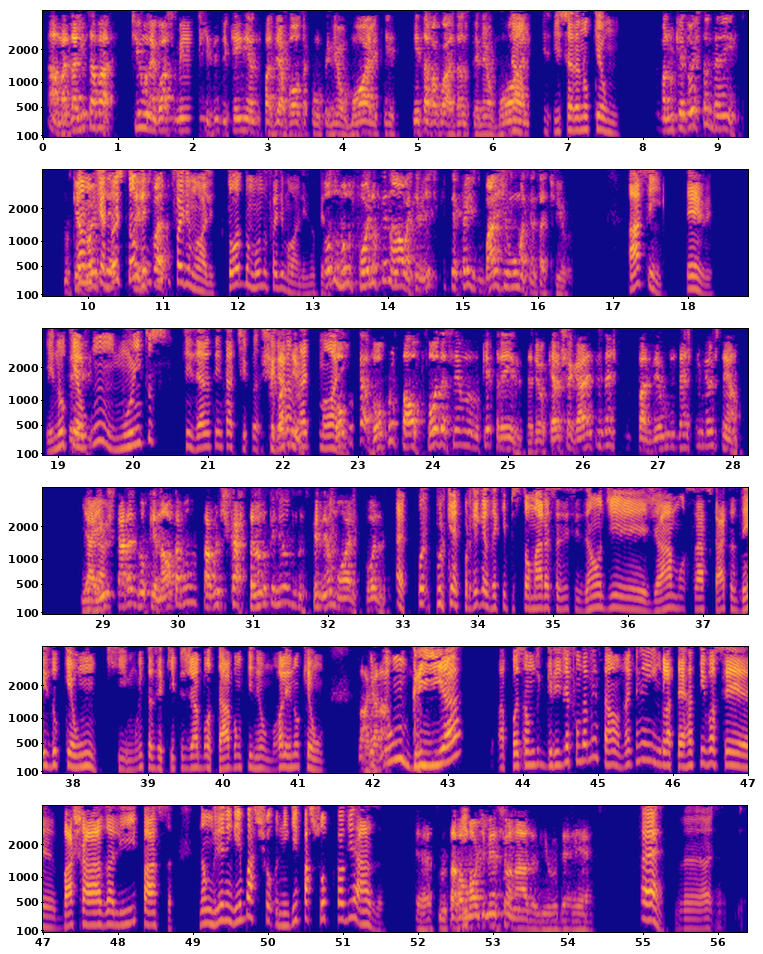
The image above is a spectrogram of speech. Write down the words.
Ah, mas ali tava, tinha um negócio meio esquisito de quem ia fazer a volta com o pneu mole, quem estava guardando o pneu mole. Não, isso era no Q1. Mas no Q2 também. No Q2, Não, no Q2 a todo mundo foi de mole. Todo mundo foi de mole. No Q2. todo mundo foi no final, mas teve gente que fez mais de uma tentativa. Ah, sim, teve. E no Teve. Q1, muitos fizeram tentativa. Chegaram assim, a andar de mole. Vou pro, vou pro pau, foda-se o Q3, entendeu? Eu quero chegar entre os 10, fazer um dos 10 primeiros tempos. E aí Exato. os caras no final estavam descartando o pneu, pneu mole, foda-se. É, por, por quê? Por que, que as equipes tomaram essa decisão de já mostrar as cartas desde o Q1? Que muitas equipes já botavam pneu mole no Q1. Larga Porque na... a Hungria, a posição do grid é fundamental. Não é que nem Inglaterra que você baixa a asa ali e passa. Na Hungria ninguém baixou, ninguém passou por causa de asa. É, não estava E- mal dimensionado ali o DRS. É, é,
